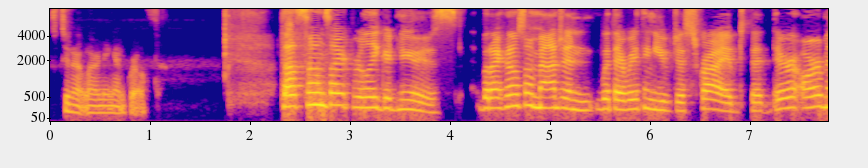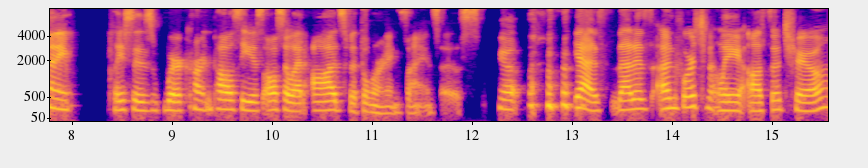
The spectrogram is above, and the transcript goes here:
student learning and growth that sounds like really good news. But I can also imagine, with everything you've described, that there are many places where current policy is also at odds with the learning sciences. Yep. yes, that is unfortunately also true.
